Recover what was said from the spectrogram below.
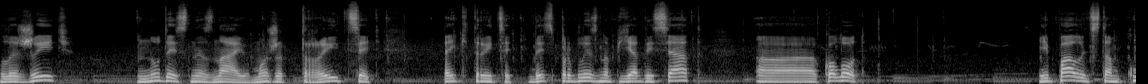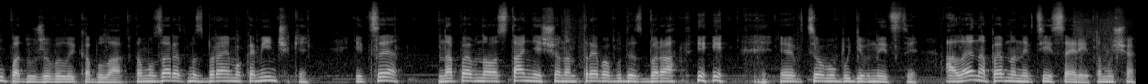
лежить, ну, десь не знаю, може 30, та й 30, десь приблизно 50 а, колод. І палець там купа дуже велика була. Тому зараз ми збираємо камінчики, і це, напевно, останнє, що нам треба буде збирати в цьому будівництві. Але, напевно, не в цій серії, тому що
